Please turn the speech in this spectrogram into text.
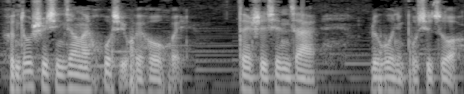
很多事情将来或许会后悔，但是现在，如果你不去做，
